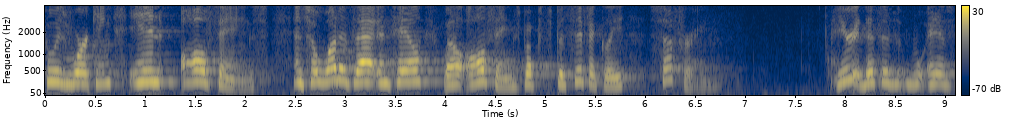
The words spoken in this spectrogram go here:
who is working in all things. And so, what does that entail? Well, all things, but specifically suffering. Here, this is as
